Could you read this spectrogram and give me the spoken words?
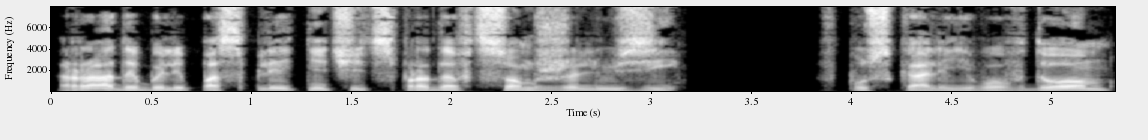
рады были посплетничать с продавцом жалюзи. Впускали его в дом,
